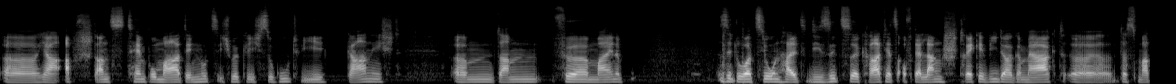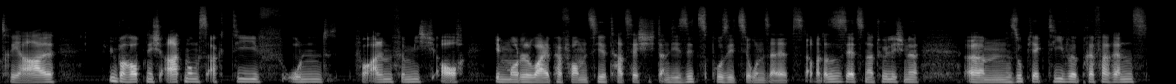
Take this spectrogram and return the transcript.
äh, ja, Abstandstempomat. Den nutze ich wirklich so gut wie gar nicht. Ähm, dann für meine Situation halt die Sitze, gerade jetzt auf der Langstrecke wieder gemerkt, äh, das Material überhaupt nicht atmungsaktiv und vor allem für mich auch im Model Y Performance hier tatsächlich dann die Sitzposition selbst. Aber das ist jetzt natürlich eine ähm, subjektive Präferenz.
